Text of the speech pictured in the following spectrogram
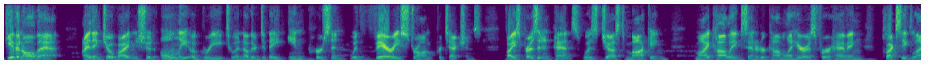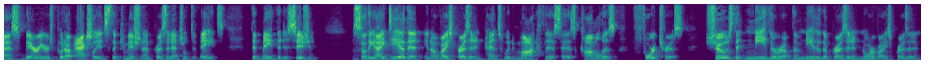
given all that, I think Joe Biden should only agree to another debate in person with very strong protections. Vice President Pence was just mocking my colleague, Senator Kamala Harris, for having plexiglass barriers put up. Actually, it's the Commission on Presidential Debates that made the decision. So the idea that you know Vice President Pence would mock this as Kamala's fortress shows that neither of them, neither the president nor vice president,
